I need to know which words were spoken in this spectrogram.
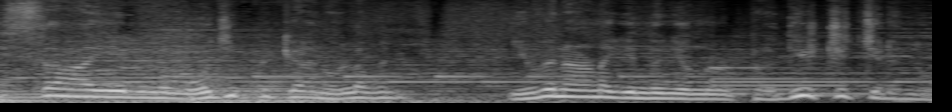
ഇസ്രായേലിനെ മോചിപ്പിക്കാനുള്ളവൻ ഇവനാണ് എന്ന് ഞങ്ങൾ പ്രതീക്ഷിച്ചിരുന്നു.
